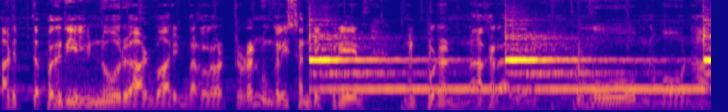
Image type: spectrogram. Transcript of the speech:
அடுத்த பகுதியில் இன்னொரு ஆழ்வாரின் வரலாற்றுடன் உங்களை சந்திக்கிறேன். நட்புடன் நாகராஜன். ஓம் நமோ நாக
